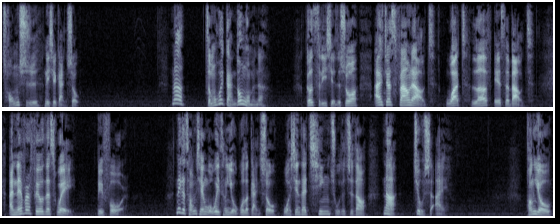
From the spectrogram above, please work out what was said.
重拾那些感受。那怎么会感动我们呢？歌词里写着说：“I just found out what love is about. I never feel this way before.” 那个从前我未曾有过的感受，我现在清楚的知道，那就是爱。朋友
